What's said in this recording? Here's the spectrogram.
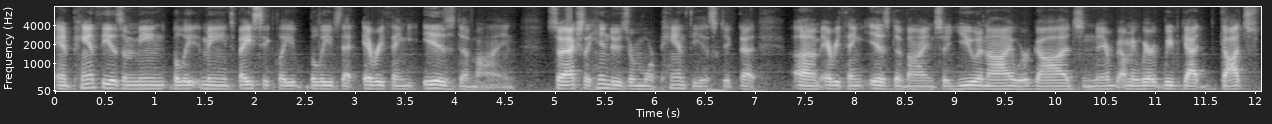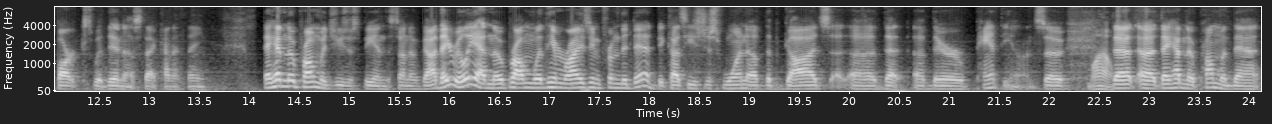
and pantheism mean, belie- means basically believes that everything is divine. So actually, Hindus are more pantheistic, that um, everything is divine. So you and I, we're gods, and I mean, we're, we've got God sparks within us, that kind of thing. They have no problem with Jesus being the Son of God. They really have no problem with him rising from the dead because he's just one of the gods uh, that of their pantheon. So Wow. that uh, they have no problem with that.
